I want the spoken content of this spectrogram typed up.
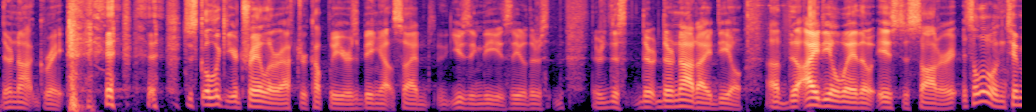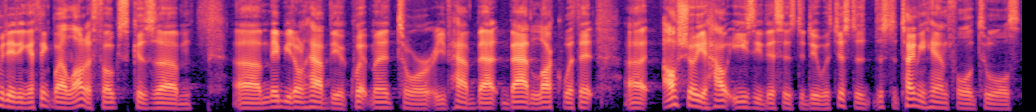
they're not great. just go look at your trailer after a couple of years being outside using these. You know, there's, they're just they're they're not ideal. Uh, the ideal way though is to solder. It's a little intimidating, I think, by a lot of folks because um, uh, maybe you don't have the equipment or you've had bad bad luck with it. Uh, I'll show you how easy this is to do with just a just a tiny handful of tools,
